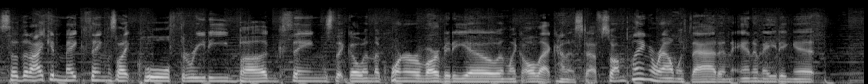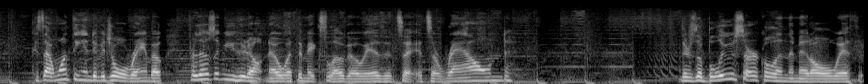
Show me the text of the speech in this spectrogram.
so that I can make things like cool 3D bug things that go in the corner of our video and like all that kind of stuff. So I'm playing around with that and animating it because I want the individual rainbow. For those of you who don't know what the Mix logo is, it's a it's a round. There's a blue circle in the middle with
